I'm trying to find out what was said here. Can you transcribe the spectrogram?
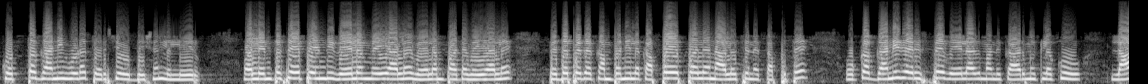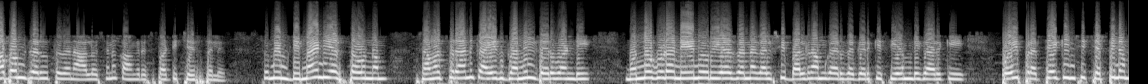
కొత్త గని కూడా తెరిచే ఉద్దేశంలో లేరు. వాళ్ళు ఎంతసేపు ఏంది వేలం వేయాలి వేలం పాట వేయాలి పెద్ద పెద్ద కంపెనీలకు అప్పచెప్పాలని ఆలోచన తప్పితే ఒక్క గని ధరిస్తే వేలాది మంది కార్మికులకు లాభం జరుగుతుందనే ఆలోచన కాంగ్రెస్ పార్టీ చేస్తలేదు. సో మేము డిమాండ్ చేస్తూ ఉన్నాం సంవత్సరానికి ఐదు గనులు తెరవండి. మొన్న కూడా నేను రియాజ్ అన్న కలిసి బలరాం గారి దగ్గరికి సీఎండి గారికి పోయి ప్రత్యేకించి చెప్పినాం.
